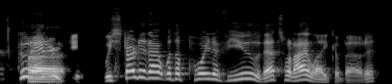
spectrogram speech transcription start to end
It's good uh, energy. We started out with a point of view. That's what I like about it.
